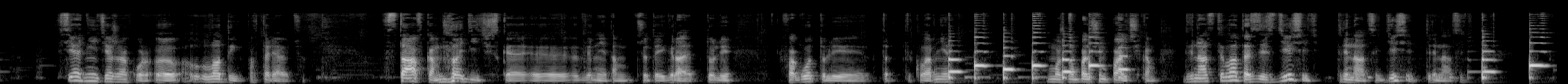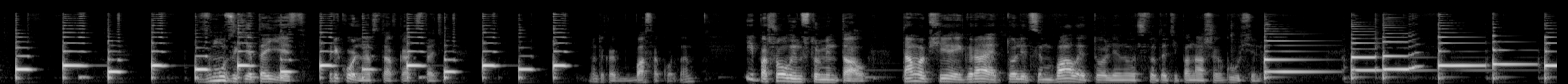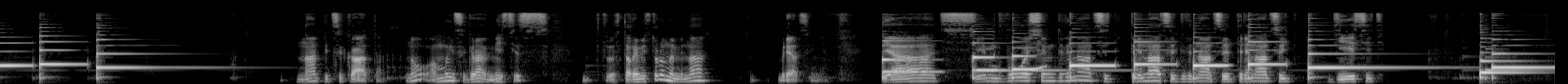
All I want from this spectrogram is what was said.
все одни и те же аккорды, э, лады повторяются. Вставка мелодическая, э, вернее, там что-то играет, то ли фагот, то ли кларнет. Можно большим пальчиком. 12 лад, а здесь 10, 13, 10, 13. В музыке это есть. Прикольная вставка, кстати. Ну, это как бы бас-аккорд, да? И пошел инструментал. Там вообще играет то ли цимбалы, то ли ну, что-то типа наших гусель. на пицциката. Ну, а мы сыграем вместе с вторыми струнами на бряцание. 5, 7, 8, 12, 13, 12, 13, 10.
